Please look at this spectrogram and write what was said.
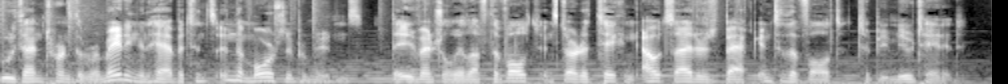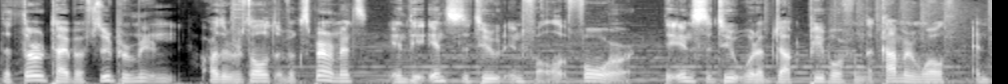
who then turned the remaining inhabitants into more super mutants. They eventually left the vault and started taking outsiders back into the vault to be mutated. The third type of super mutant are the result of experiments in the Institute in Fallout 4. The Institute would abduct people from the Commonwealth and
